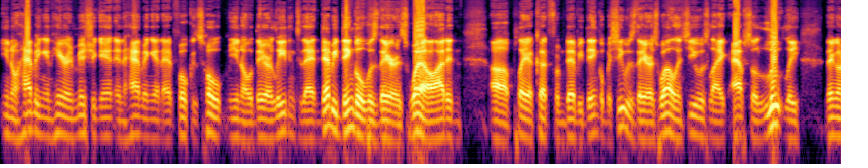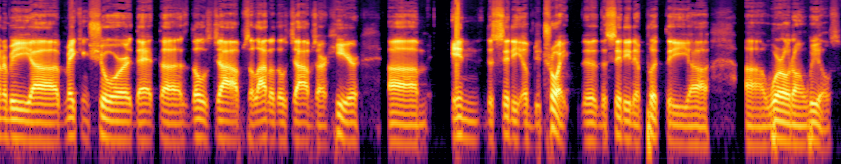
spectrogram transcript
you know, having it here in Michigan and having it at Focus Hope, you know, they're leading to that. Debbie Dingell was there as well. I didn't uh, play a cut from Debbie Dingell, but she was there as well, and she was like, absolutely, they're going to be uh, making sure that uh, those jobs, a lot of those jobs, are here um, in the city of Detroit, the the city that put the uh, uh, world on wheels.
